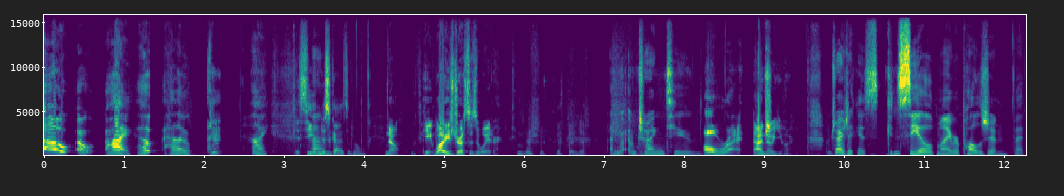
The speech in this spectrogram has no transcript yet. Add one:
oh, oh! Hi, oh, hello, hi. Is he in Um, disguise at all? No, he, well, he's dressed as a waiter. But no. I'm, I'm trying to All right, I know you are. I'm trying to cons- conceal my repulsion, but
